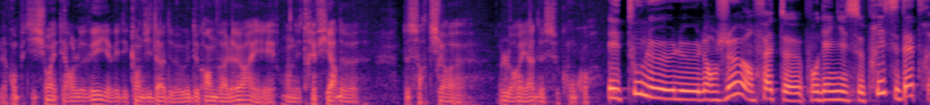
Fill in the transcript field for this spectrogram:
la compétition a été relevée, il y avait des candidats de, de grande valeur et on est très fiers de, de sortir euh, lauréat de ce concours. Et tout l'enjeu, en fait, euh, pour gagner ce prix, c'est d'être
